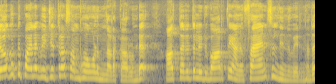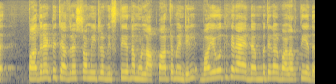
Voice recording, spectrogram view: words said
ലോകത്ത് പല വിചിത്ര സംഭവങ്ങളും നടക്കാറുണ്ട്. അത്തരത്തിലൊരു വാർത്തയാണ് ഫ്രാൻസിൽ നിന്ന് വരുന്നത്. പതിനെട്ട് ചതുരശ്ര മീറ്റർ വിസ്തീർണമുള്ള അപ്പാർട്ട്മെന്റിൽ വയോധികരായ ദമ്പതികൾ വളർത്തിയത്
